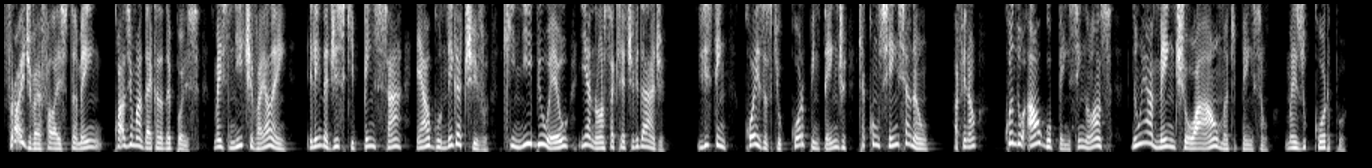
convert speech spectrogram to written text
Freud vai falar isso também quase uma década depois, mas Nietzsche vai além. Ele ainda diz que pensar é algo negativo, que inibe o eu e a nossa criatividade. Existem coisas que o corpo entende que a consciência não. Afinal, quando algo pensa em nós, não é a mente ou a alma que pensam, mas o corpo.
